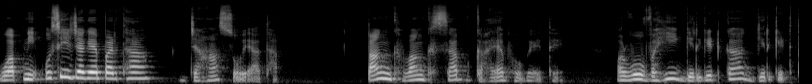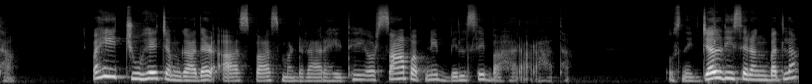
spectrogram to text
वो अपनी उसी जगह पर था जहाँ सोया था। पंख वंख सब गायब हो गए थे और वो वही गिरगिट का गिरगिट था। वही चूहे चमगादड़ आसपास मंडरा रहे थे और सांप अपने बिल से बाहर आ रहा था। उसने जल्दी से रंग बदला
